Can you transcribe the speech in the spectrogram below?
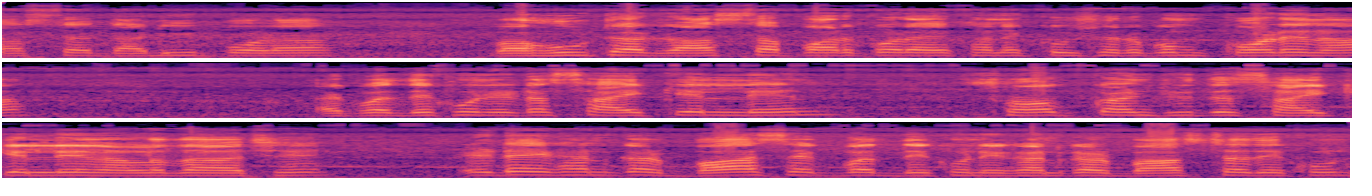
রাস্তায় দাঁড়িয়ে পড়া বা হুটহাট রাস্তা পার করা এখানে কেউ সেরকম করে না। একবার দেখুন এটা সাইকেল লেন সব কান্ট্রিতে সাইকেল লেন আলাদা আছে। এটা এখানকার বাস একবার দেখুন এখানকার বাসটা দেখুন।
